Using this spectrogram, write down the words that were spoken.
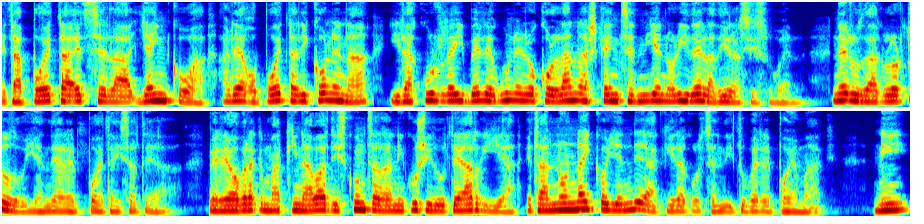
Eta poeta etzela jainkoa, areago poetarik onena, irakurrei bere eguneroko lana eskaintzen dien hori dela dirazi zuen. Nerudak lortu du jendearen poeta izatea. Bere obrak makina bat hizkuntzatan ikusi dute argia, eta non nahiko jendeak irakurtzen ditu bere poemak. Ni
